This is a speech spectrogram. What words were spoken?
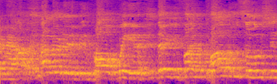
right now. I learned it in Paul Quinn. There you find the problem, the solution,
